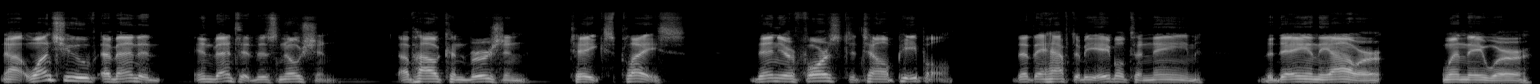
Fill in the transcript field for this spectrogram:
Now, once you've invented, invented this notion of how conversion takes place, then you're forced to tell people that they have to be able to name the day and the hour when they were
